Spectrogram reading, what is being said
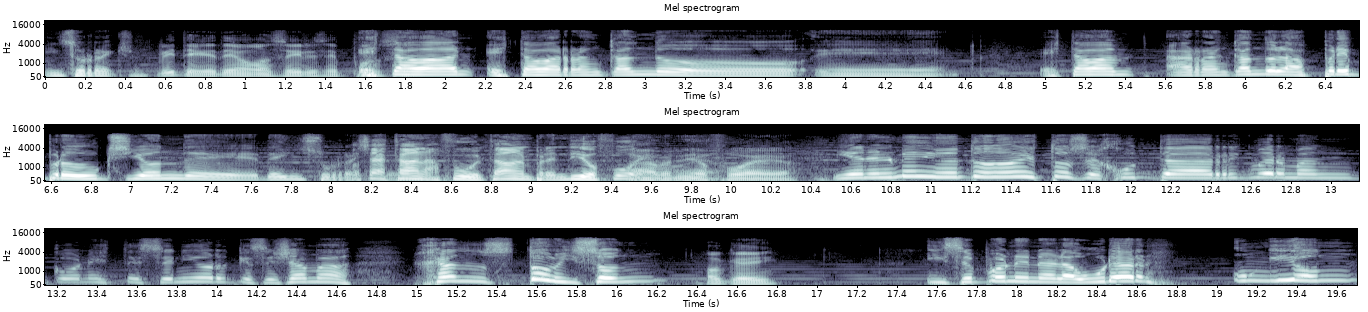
Insurrection Viste que tengo que conseguir ese sponsor. estaban estaba arrancando eh, estaban arrancando la preproducción de, de Insurrection O sea, estaban a full, estaban prendidos fuego. Ah, prendido fuego. y en el medio de todo esto se junta Rick Berman con este señor que se llama Hans Tobison Ok. y se ponen a laburar un guion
